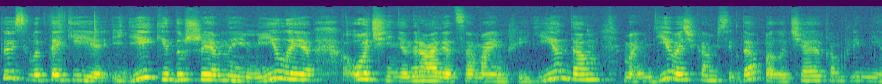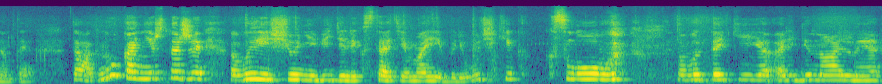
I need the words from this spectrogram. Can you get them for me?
То есть вот такие идейки душевные, милые, очень нравятся моим клиентам, моим девочкам, всегда получаю комплименты. Так, ну, конечно же, вы еще не видели, кстати, мои брючки, к слову, вот такие оригинальные.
